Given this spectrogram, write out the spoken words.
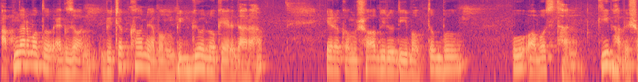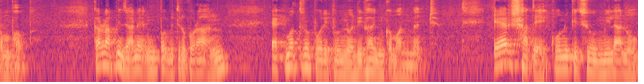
আপনার মতো একজন বিচক্ষণ এবং বিজ্ঞ লোকের দ্বারা এরকম স্ববিরোধী বক্তব্য ও অবস্থান কীভাবে সম্ভব? কারণ আপনি জানেন, পবিত্র কোরআন একমাত্র পরিপূর্ণ ডিভাইন কমান্ডমেন্ট এর সাথে কোনো কিছু মিলানো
